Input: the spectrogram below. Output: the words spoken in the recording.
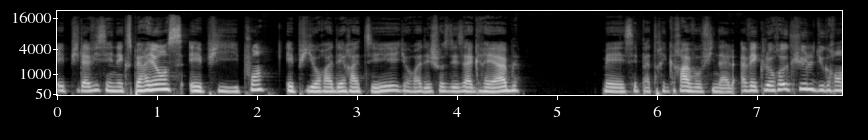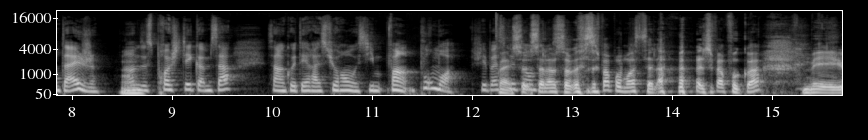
et puis la vie, c'est une expérience. Et puis point. Et puis il y aura des ratés, il y aura des choses désagréables. Mais c'est pas très grave au final. Avec le recul du grand âge, hein, de se projeter comme ça, c'est un côté rassurant aussi. Enfin, pour moi. Je sais pas ouais, ce que C'est pas pour moi, c'est là. je sais pas pourquoi, mais.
